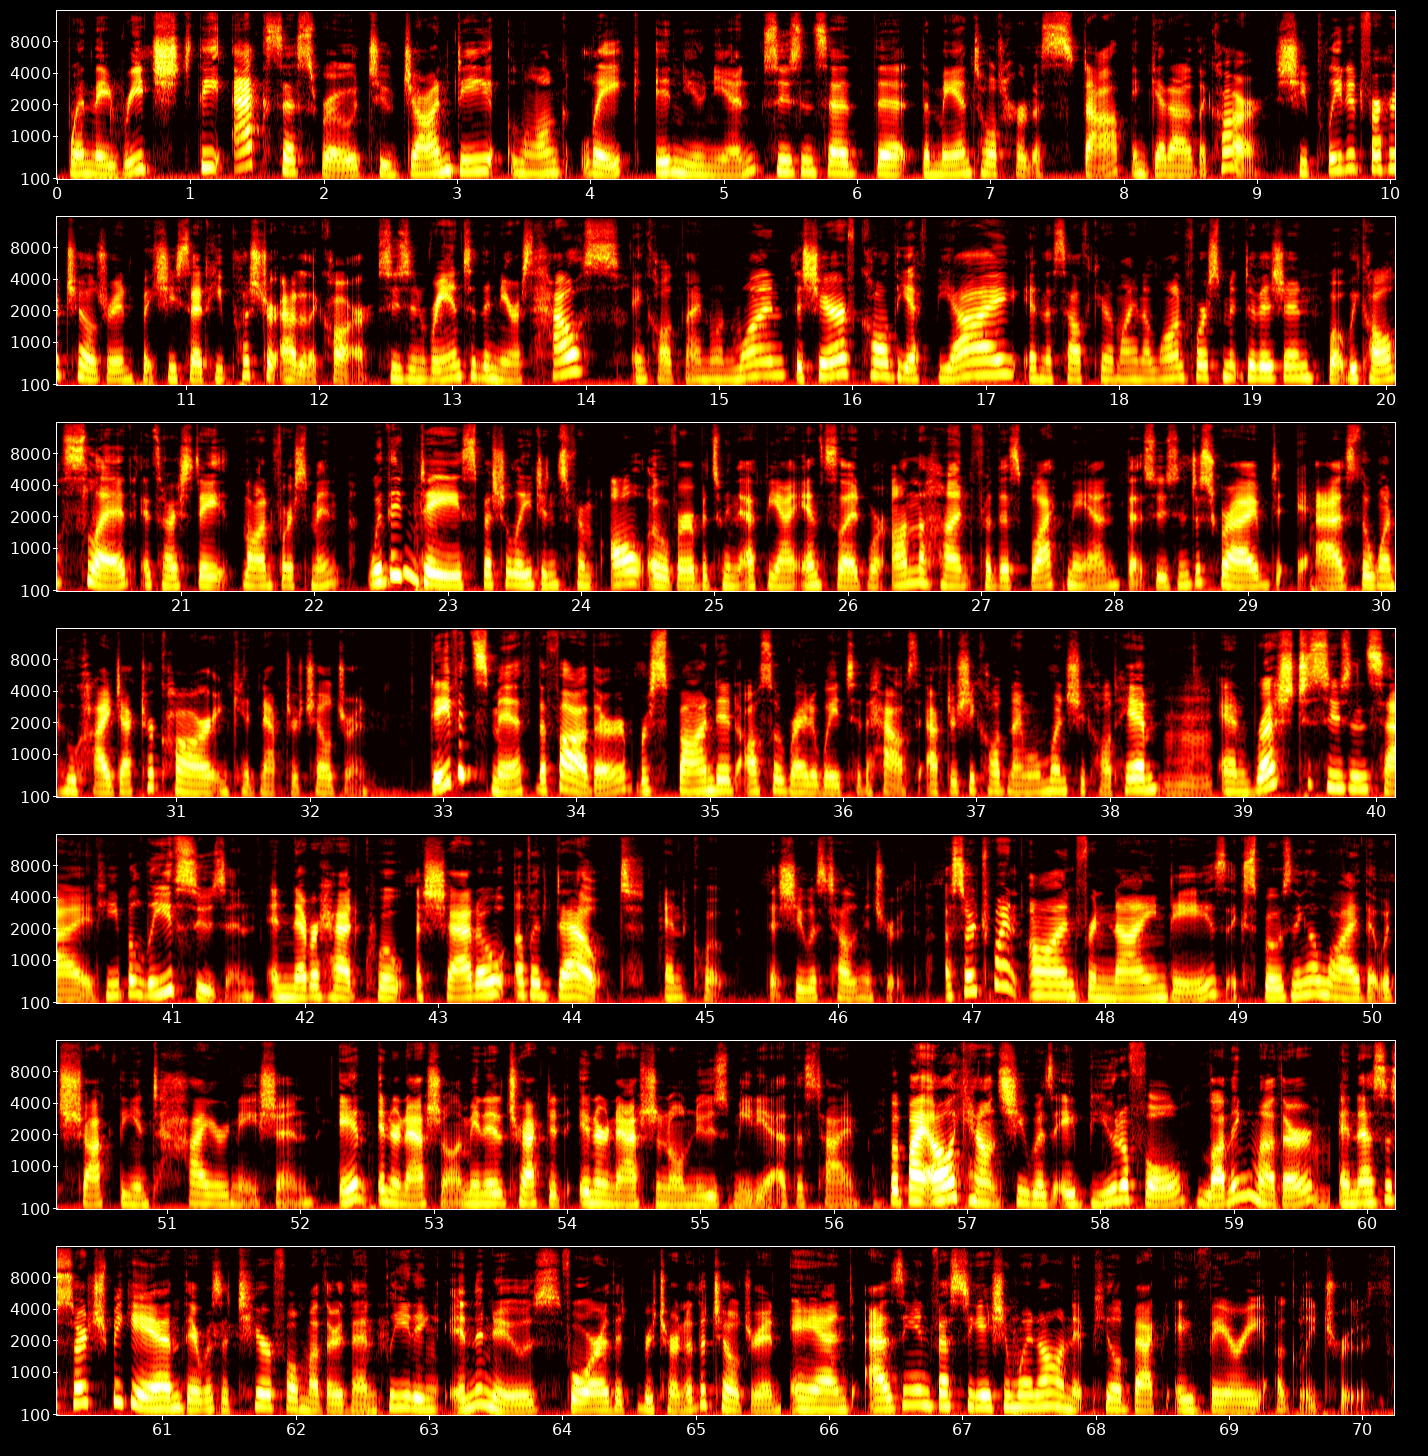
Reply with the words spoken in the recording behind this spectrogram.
When they reached the access road to John D. Long Lake in Union, Susan said that the man told her to stop and get out of the car. She pleaded for her children, but she said he pushed her out of the car. Susan ran to the nearest house and called 911. The sheriff called the FBI and the South Carolina Law Enforcement Division, what we call SLED. It's our state law enforcement. Within days, special agents from all over between the FBI and SLED were on the hunt for this black man that Susan described as the one who hijacked her car and kidnapped her children. David Smith, the father, responded also right away to the house. After she called 911, she called him mm-hmm. and rushed to Susan's side. He believed Susan and never had, quote, a shadow of a doubt, end quote, that she was telling the truth. A search went on for nine days, exposing a lie that would shock the entire nation and international. I mean, it attracted international news media at this time. But by all accounts, she was a beautiful, loving mother. And as the search began, there was a tearful mother then pleading in the news for the return of the children. And as the investigation went on, it peeled back a very ugly truth.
